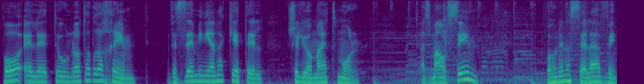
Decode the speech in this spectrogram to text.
פה אלה תאונות הדרכים, וזה מניין הקטל של יום האתמול. אז מה עושים? בואו ננסה להבין.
